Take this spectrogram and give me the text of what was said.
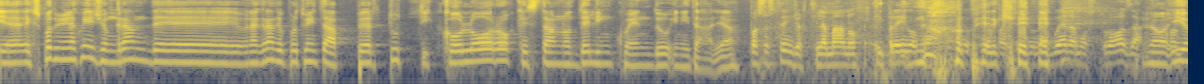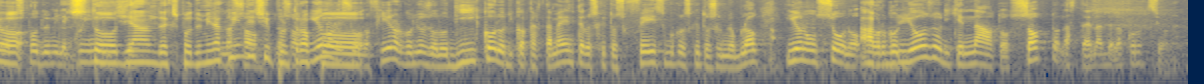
Eh, Expo 2015 è un grande- una grande opportunità per tutti coloro che stanno delinquendo in Italia. Posso stringerti la mano, ti prego? No, sto perché- facendo una guerra mostruosa No, io l'Expo 2015. sto odiando Expo 2015, Lo so, lo so. purtroppo Io non ne sono fiero, orgoglioso, lo dico, lo dico apertamente, l'ho scritto su Facebook, l'ho scritto sul mio blog. Io non sono Ah. orgoglioso di chi è nato sotto la stella della corruzione.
